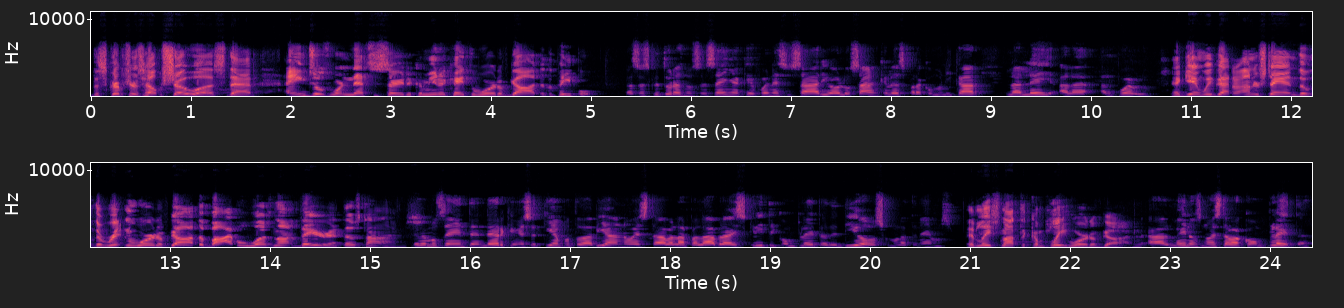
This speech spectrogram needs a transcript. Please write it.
The scriptures help show us that angels were necessary to communicate the word of God to the people. Las escrituras nos enseñan que fue necesario los ángeles para comunicar la ley a la- al pueblo. Again, we've got to understand the, the written word of God, the Bible was not there at those times. Debemos de entender que en ese tiempo todavía no estaba la palabra escrita y completa de Dios como la tenemos. At least not the complete word of God. Al menos no estaba completa.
